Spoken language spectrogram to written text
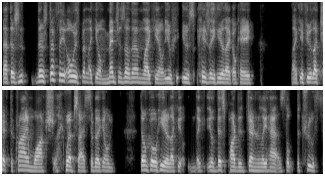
that there's there's definitely always been like you know mentions of them like you know you you occasionally hear like okay like if you like check the crime watch like websites to be like you know don't go here like you know, like you know this part it generally has the, the truth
